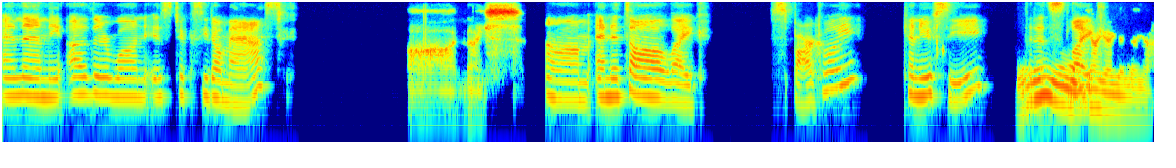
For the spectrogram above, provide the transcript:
and then the other one is Tuxedo Mask. Ah, nice. Um, and it's all like sparkly. Can you see? But it's Ooh, like- yeah, yeah, yeah, yeah, yeah.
